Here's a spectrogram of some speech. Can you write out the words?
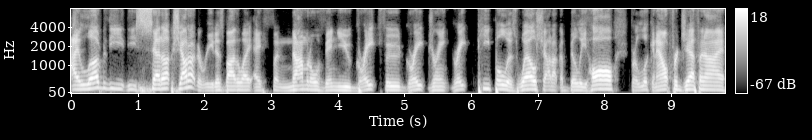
I loved the the setup. Shout out to Rita's, by the way, a phenomenal venue, great food, great drink, great people as well. Shout out to Billy Hall for looking out for Jeff and I.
